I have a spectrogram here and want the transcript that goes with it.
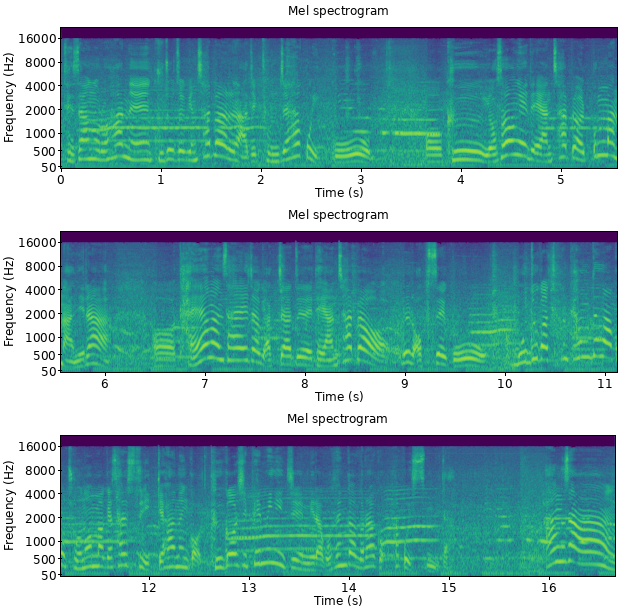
대상으로 하는 구조적인 차별은 아직 존재하고 있고 어, 그 여성에 대한 차별뿐만 아니라 어, 다양한 사회적 약자들에 대한 차별을 없애고 모두가 좀 평등하고 존엄하게 살 수 있게 하는 것 그것이 페미니즘이라고 생각을 하고, 하고 있습니다. 항상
